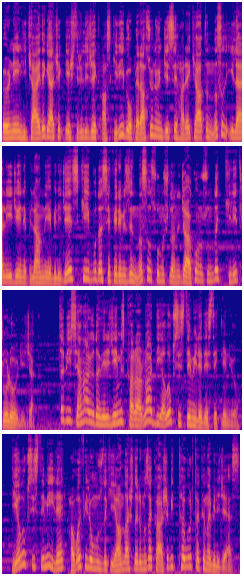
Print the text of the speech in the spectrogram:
Örneğin hikayede gerçekleştirilecek askeri bir operasyon öncesi harekatın nasıl ilerleyeceğini planlayabileceğiz ki bu da seferimizin nasıl sonuçlanacağı konusunda kilit rol oynayacak. Tabi senaryoda vereceğimiz kararlar diyalog sistemiyle destekleniyor. Diyalog sistemi ile hava filomuzdaki yandaşlarımıza karşı bir tavır takınabileceğiz.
